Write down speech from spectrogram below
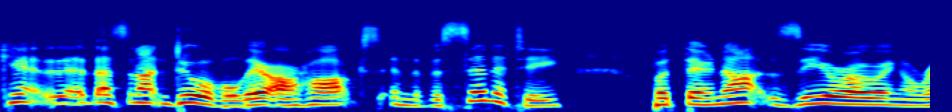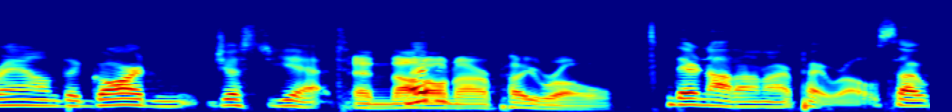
can't, that's not doable. There are hawks in the vicinity, but they're not zeroing around the garden just yet. and not Maybe- on our payroll. they're not on our payroll. So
